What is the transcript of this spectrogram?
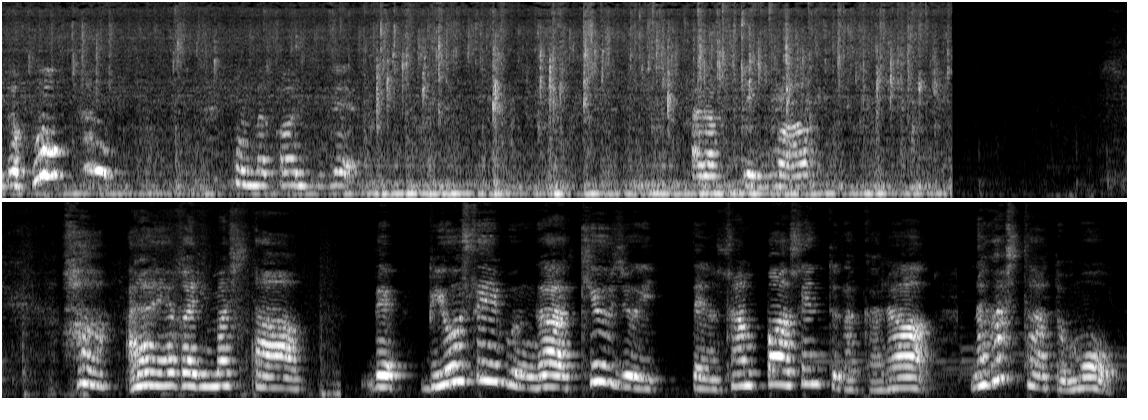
ど こんな感じで洗っています。はあ洗い上がりました。で美容成分が91.3%だから流した後も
